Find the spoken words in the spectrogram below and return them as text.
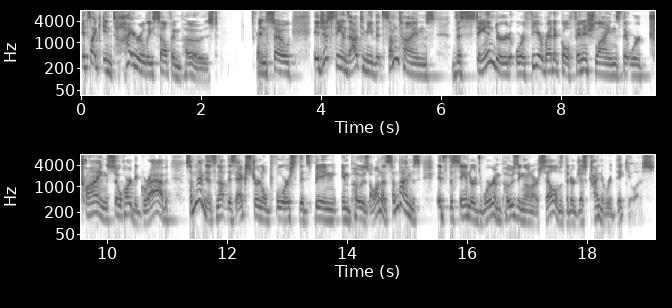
It's like entirely self-imposed. And so it just stands out to me that sometimes the standard or theoretical finish lines that we're trying so hard to grab, sometimes it's not this external force that's being imposed on us. Sometimes it's the standards we're imposing on ourselves that are just kind of ridiculous.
